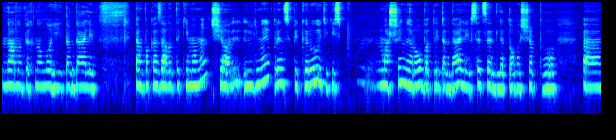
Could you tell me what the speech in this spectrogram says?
нанотехнологій і так далі. Там показали такий момент, що людьми, в принципі, керують якісь машини, роботи і так далі. І все це для того, щоб е,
